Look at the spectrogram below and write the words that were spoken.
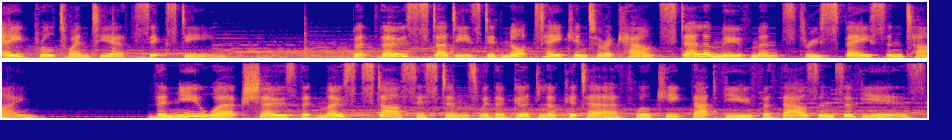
April 20, 16. But those studies did not take into account stellar movements through space and time. The new work shows that most star systems with a good look at Earth will keep that view for thousands of years.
